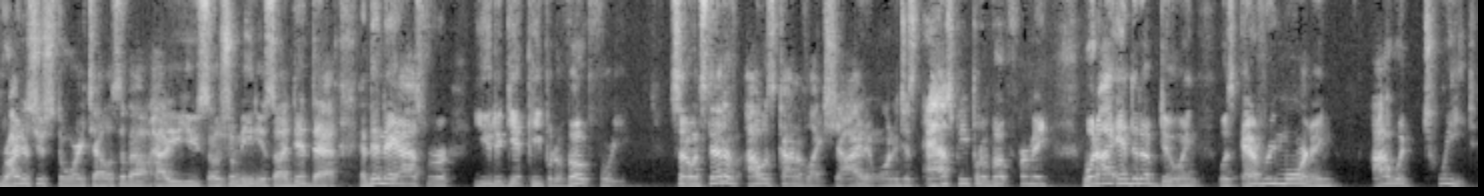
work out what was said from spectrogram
write us your story, tell us about how you use social media. So I did that, and then they asked for you to get people to vote for you. So instead of, I was kind of like shy and want to just ask people to vote for me. What I ended up doing was every morning I would tweet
